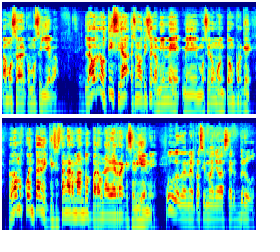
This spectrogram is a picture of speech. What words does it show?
vamos a ver cómo se lleva. Sí. La otra noticia es una noticia que a mí me, me emociona un montón porque nos damos cuenta de que se están armando para una guerra que se viene. Puta, en el próximo año va a ser brutal.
